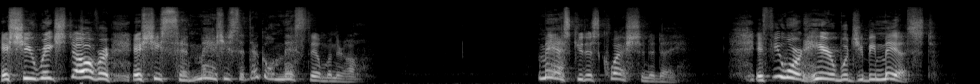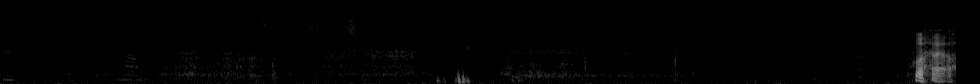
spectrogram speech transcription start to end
And she reached over and she said, Man, she said, they're going to miss them when they're home. Let me ask you this question today. If you weren't here, would you be missed? Wow.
